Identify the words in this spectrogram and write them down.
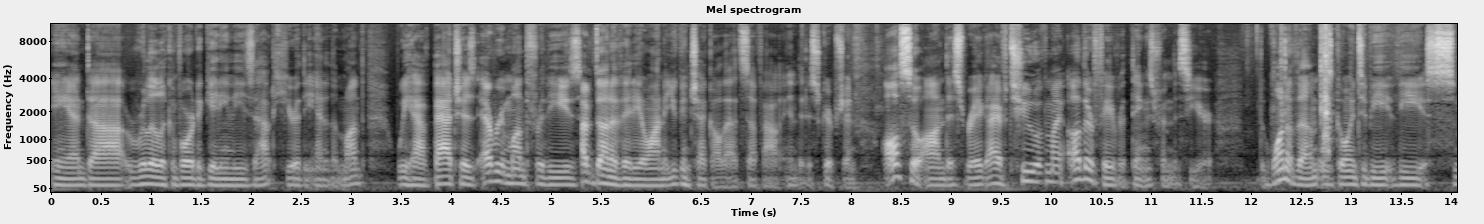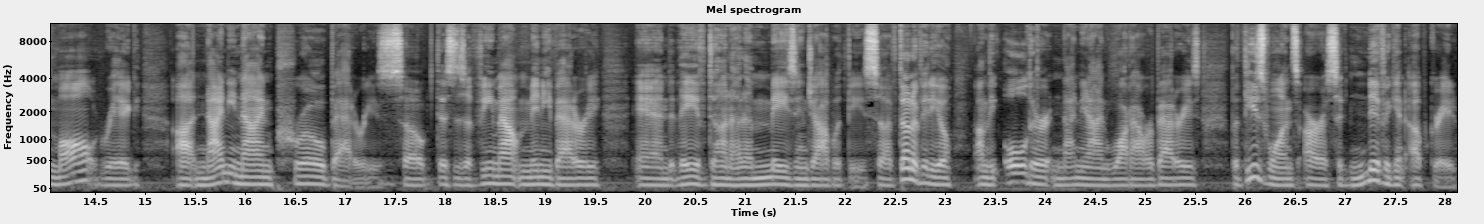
and uh, really looking forward to getting these out here at the end of the month. We have batches every month for these. I've done a video on it. You can check all that stuff out in the description. Also on this rig, I have two of my other favorite things from this year. One of them is going to be the SmallRig uh, 99 Pro batteries. So this is a V-mount mini battery and they've done an amazing job with these. So I've done a video on the older 99 watt hour batteries, but these ones are a significant upgrade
